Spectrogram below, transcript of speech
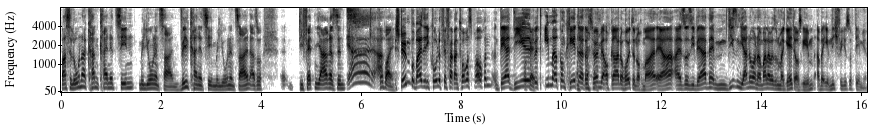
Barcelona kann keine 10 Millionen zahlen, will keine 10 Millionen zahlen. Also äh, die fetten Jahre sind ja, vorbei. Stimmt, wobei sie die Kohle für Ferran Torres brauchen. Und der Deal okay. wird immer konkreter, das hören wir auch gerade heute nochmal. Ja, also sie werden in diesem Januar normalerweise nochmal Geld ausgeben, aber eben nicht für Yusuf Demir.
